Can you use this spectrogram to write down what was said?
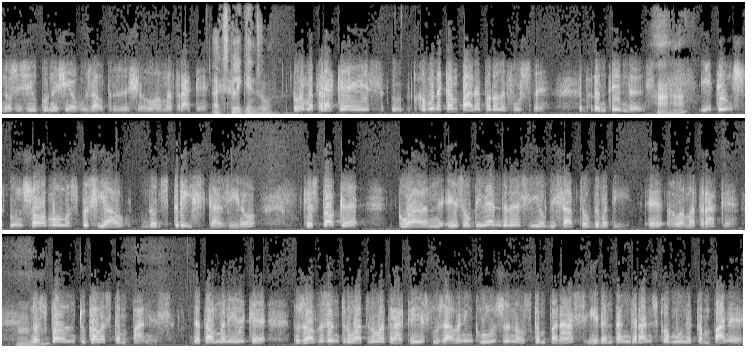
No sé si ho coneixeu vosaltres, això, la matraca. Expliqui'ns-ho. La matraca és com una campana, però de fusta, per entendre'ns. Uh -huh. I té un, un so molt especial, doncs trist, quasi, no?, que es toca quan és el divendres i el dissabte al matí, eh, a la matraca. Uh -huh. No es poden tocar les campanes. De tal manera que nosaltres hem trobat una matraca i es posaven inclús en els campanars i eren tan grans com una campana,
